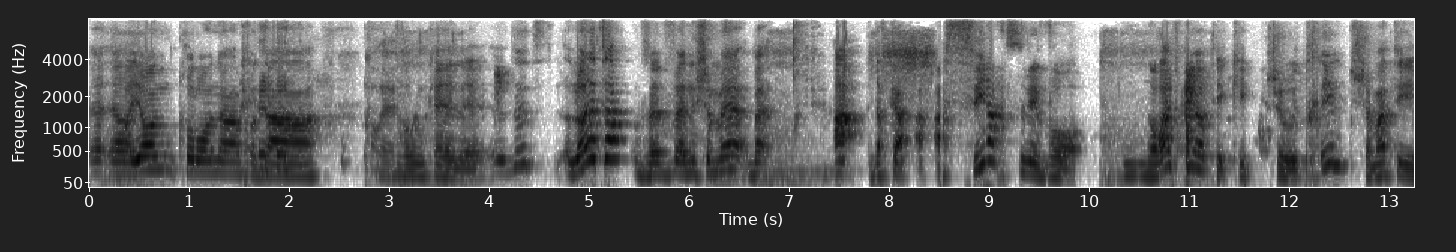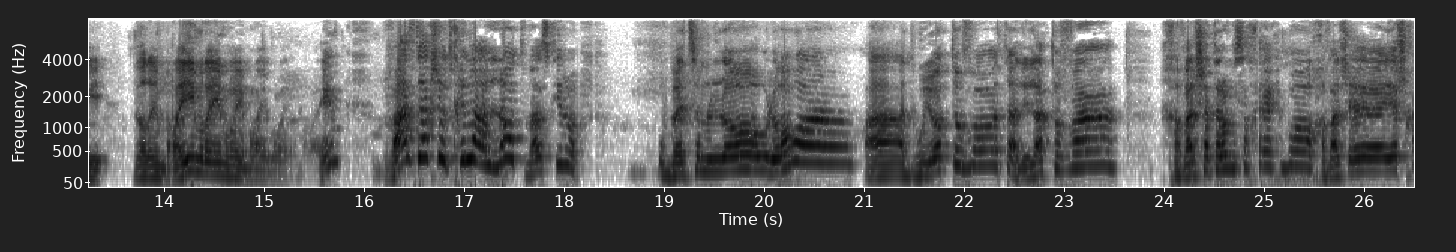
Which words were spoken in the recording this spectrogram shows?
הריון, קורונה, עבודה. דברים כאלה, לא יצא, ואני שומע, אה, דווקא השיח סביבו נורא הפתיע אותי, כי כשהוא התחיל שמעתי דברים רעים רעים רעים רעים רעים רעים, ואז איך שהוא התחיל לעלות, ואז כאילו, הוא בעצם לא, הוא לא רע, הדמויות טובות, העלילה טובה, חבל שאתה לא משחק בו, חבל שיש לך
